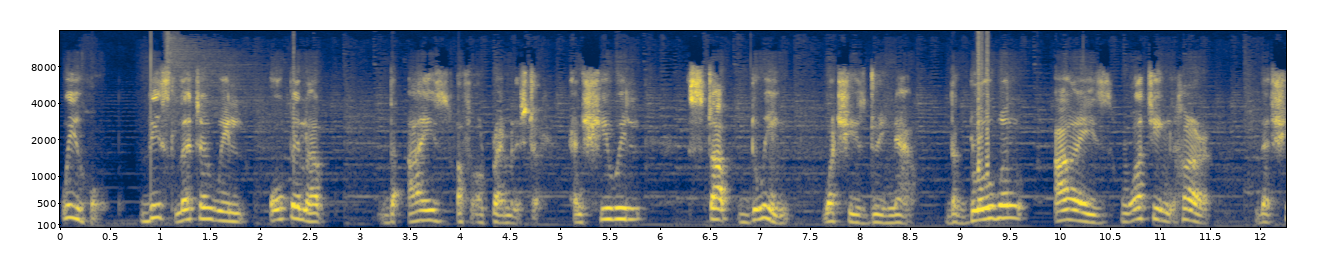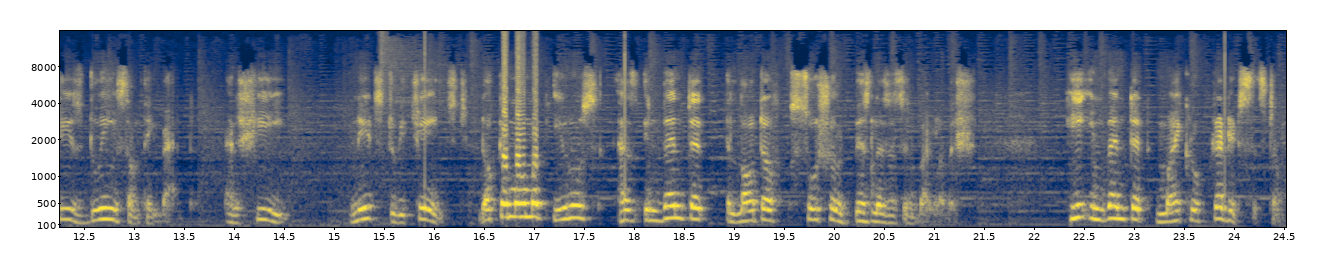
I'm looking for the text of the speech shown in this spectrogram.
we hope this letter will open up the eyes of our Prime Minister and she will stop doing what she is doing now. The global eyes watching her that she is doing something bad and she needs to be changed. Dr. Muhammad Yunus has invented a lot of social businesses in Bangladesh. He invented microcredit system.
